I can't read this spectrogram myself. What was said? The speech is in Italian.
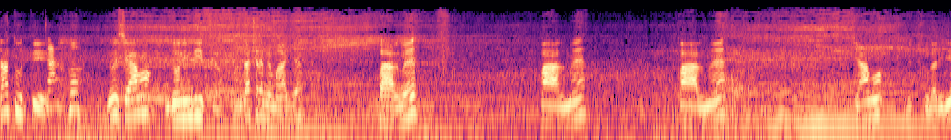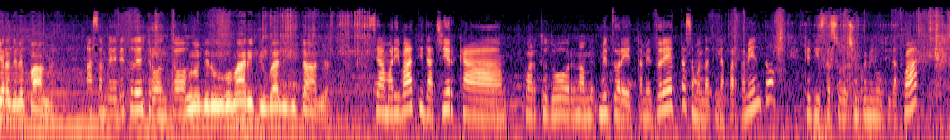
Ciao a tutti! Ciao! Dove siamo? Vi do un indizio. Guardate la mia maglia. Palme. Palme. Palme. Siamo sulla riviera delle Palme, A San Benedetto del Tronto. uno dei lungomari più belli d'Italia. Siamo arrivati da circa quarto d'ora, no, me- mezz'oretta, mezz'oretta, siamo andati in appartamento che dista solo 5 minuti da qua,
